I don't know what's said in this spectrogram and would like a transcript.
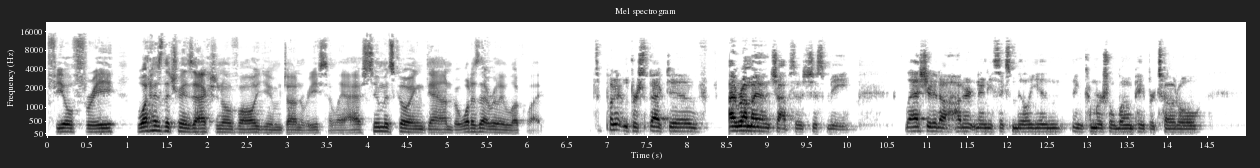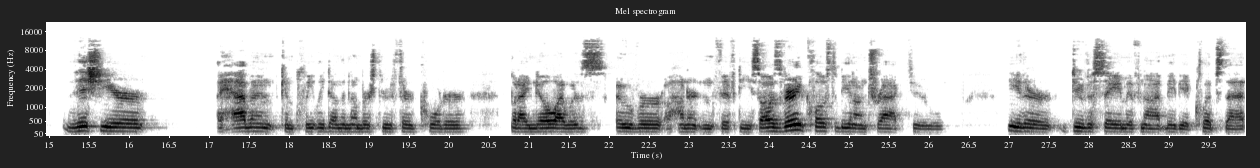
feel free. What has the transactional volume done recently? I assume it's going down, but what does that really look like? To put it in perspective, I run my own shop, so it's just me. Last year did 196 million in commercial loan paper total. This year, I haven't completely done the numbers through third quarter, but I know I was over 150. So I was very close to being on track to either do the same, if not maybe eclipse that.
